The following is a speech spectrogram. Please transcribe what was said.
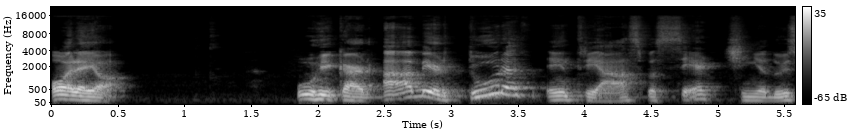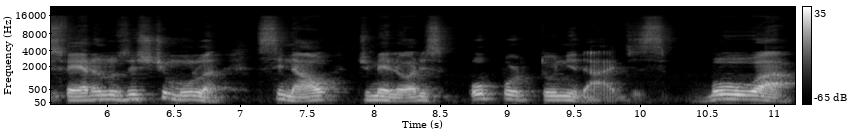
Olha aí, ó. O Ricardo, a abertura, entre aspas, certinha do Esfera nos estimula, sinal de melhores oportunidades. Boa!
